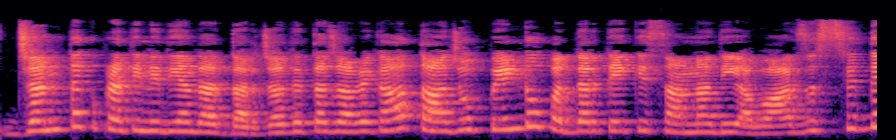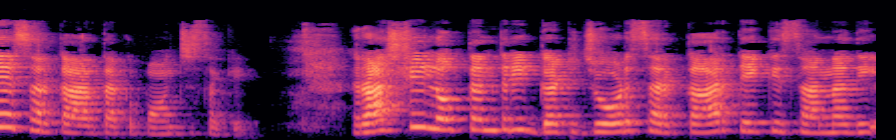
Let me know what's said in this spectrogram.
ਜਨਤਕ ਪ੍ਰਤੀਨਿਧੀਆਂ ਦਾ ਦਰਜਾ ਦਿੱਤਾ ਜਾਵੇਗਾ ਤਾਂ ਜੋ ਪਿੰਡੂ ਪੱਧਰ ਤੇ ਕਿਸਾਨਾਂ ਦੀ ਆਵਾਜ਼ ਸਿੱਧੇ ਸਰਕਾਰ ਤੱਕ ਪਹੁੰਚ ਸਕੇ। ਰਾਸ਼ਟਰੀ ਲੋਕਤੰਤਰੀ ਗਠਜੋੜ ਸਰਕਾਰ ਤੇ ਕਿਸਾਨਾਂ ਦੀ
